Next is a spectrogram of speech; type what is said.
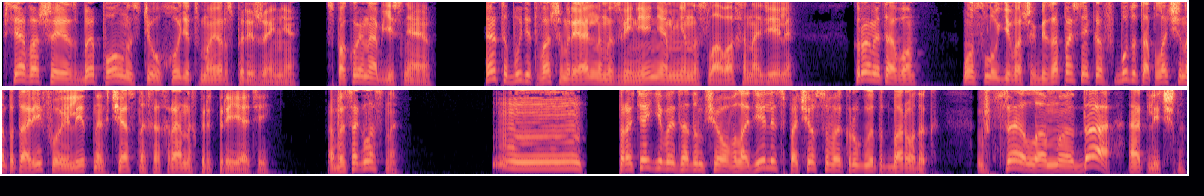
«Вся ваша СБ полностью уходит в мое распоряжение. Спокойно объясняю. Это будет вашим реальным извинением не на словах, а на деле. Кроме того, услуги ваших безопасников будут оплачены по тарифу элитных частных охранных предприятий. Вы согласны? М-м-м, протягивает задумчиво владелец, почесывая круглый подбородок. В целом, да, отлично.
